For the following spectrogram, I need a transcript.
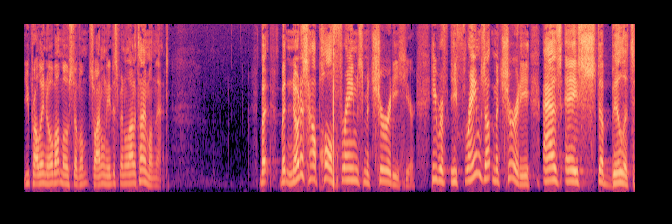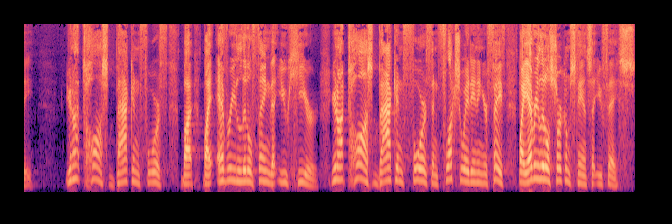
You probably know about most of them, so I don't need to spend a lot of time on that. But, but notice how Paul frames maturity here. He, re, he frames up maturity as a stability. You're not tossed back and forth by, by every little thing that you hear. You're not tossed back and forth and fluctuating in your faith by every little circumstance that you face.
